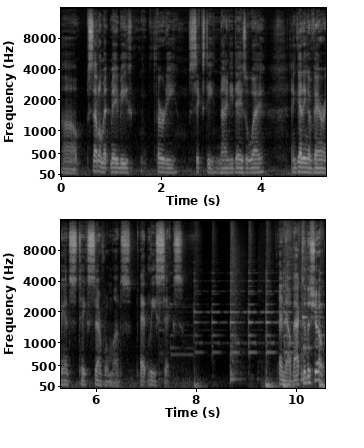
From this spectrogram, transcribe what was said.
uh, settlement may be 30, 60, 90 days away, and getting a variance takes several months, at least six. And now back to the show.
